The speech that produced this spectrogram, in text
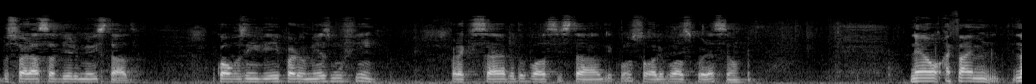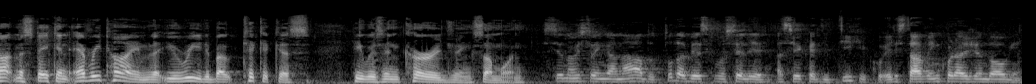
vos fará saber o meu estado, qual vos enviei para o mesmo fim, para que saiba do vosso estado e console o vosso coração. Now, if I'm not mistaken, every time that you read about Tychicus, he was encouraging someone. Se eu não estou enganado, toda vez que você lê acerca de Tíquico, ele estava encorajando alguém.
